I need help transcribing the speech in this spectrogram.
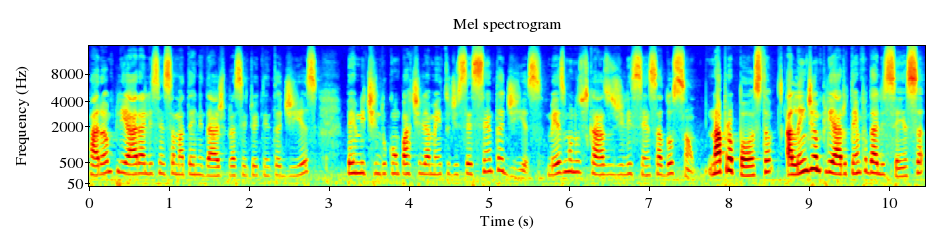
para ampliar a licença maternidade para 180 dias, permitindo o compartilhamento de 60 dias, mesmo nos casos de licença adoção. Na proposta, além de ampliar o tempo da licença,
